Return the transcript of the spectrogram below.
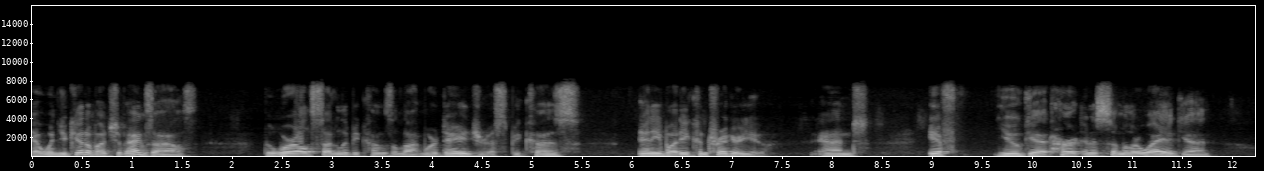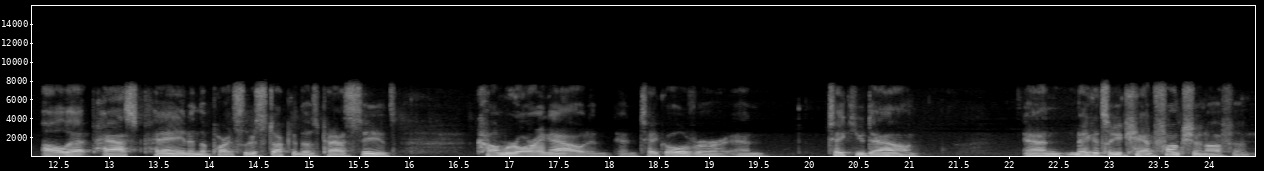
And when you get a bunch of exiles, the world suddenly becomes a lot more dangerous because anybody can trigger you. And if you get hurt in a similar way again, all that past pain and the parts that are stuck in those past scenes come roaring out and, and take over and take you down and make it so you can't function often.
